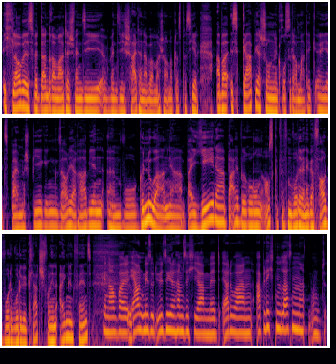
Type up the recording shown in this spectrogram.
Ich glaube, es wird dann dramatisch, wenn sie, wenn sie scheitern, aber mal schauen, ob das passiert. Aber es gab ja schon eine große Dramatik äh, jetzt beim Spiel gegen Saudi-Arabien, ähm, wo Gündogan ja bei jeder Ballberührung ausgepfiffen wurde. Wenn er gefault wurde, wurde geklatscht von den eigenen Fans. Genau, weil er und Mesut Özil haben sich ja mit Erdogan ablichten lassen und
